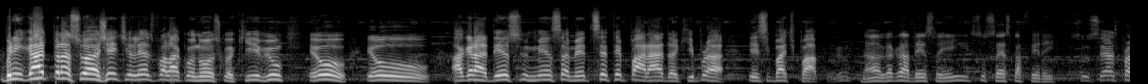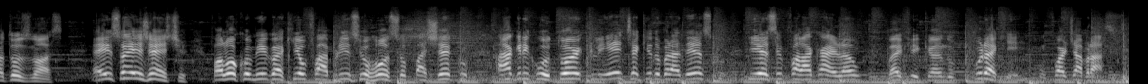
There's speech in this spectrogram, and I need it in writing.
obrigado pela sua gentileza de falar conosco aqui, viu? Eu, eu agradeço imensamente você ter parado aqui para esse bate-papo. Não, eu agradeço aí, sucesso com a feira aí. Sucesso para todos nós. É isso aí, gente. Falou comigo aqui o Fabrício Rosso Pacheco, agricultor, cliente aqui do Bradesco. E esse Falar Carlão vai ficando por aqui. Um forte abraço.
